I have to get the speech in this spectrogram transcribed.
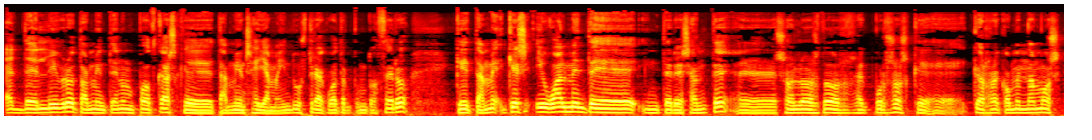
del libro también tiene un podcast que también se llama Industria 4.0, que, también, que es igualmente interesante. Eh, son los dos recursos que, que os recomendamos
